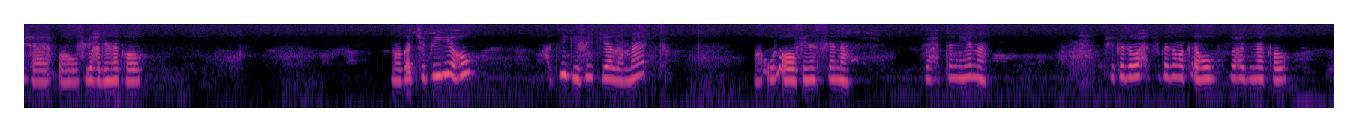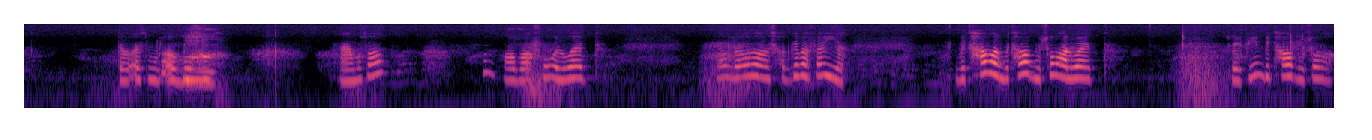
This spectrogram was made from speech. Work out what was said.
مش عارف اهو في واحد هناك اهو. ما جاتش فيا اهو. هتيجي فيك يلا مات. معقول؟ آه في ناس هنا. في واحد تاني هنا. في كذا واحد في كذا مكان اهو. في واحد هناك اهو. ده اسمه جي أنا مصاب آه بقى فوق الواد. يلا يلا مش هتجيبها فيا بيتحرك بيتحرك بسرعة الواد. شايفين؟ بيتحرك بسرعة.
